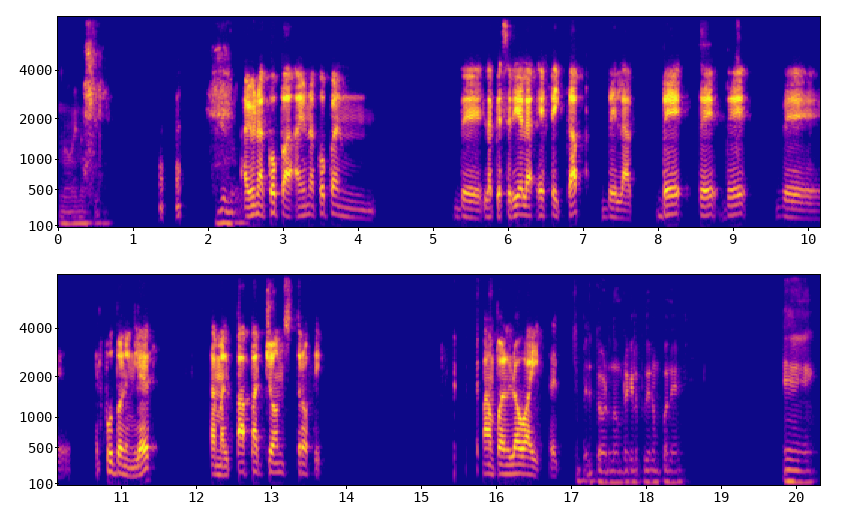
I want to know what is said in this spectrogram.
No, Hay una copa, hay una copa en de la que sería la FA Cup de la BCD de el fútbol inglés. Se llama el Papa John's Trophy. Vamos a poner el logo ahí. El peor nombre que le pudieron poner. Eh,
